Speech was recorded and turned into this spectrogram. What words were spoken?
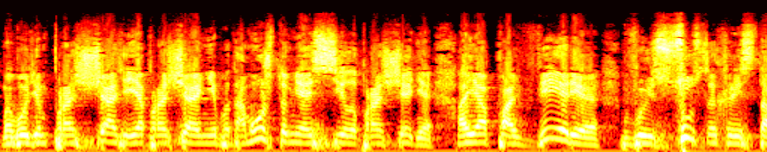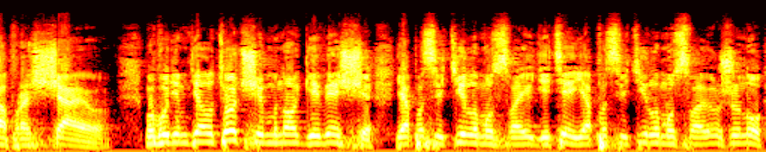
Мы будем прощать, и я прощаю не потому, что у меня сила прощения, а я по вере в Иисуса Христа прощаю. Мы будем делать очень многие вещи. Я посвятил ему своих детей, я посвятил ему свою жену,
